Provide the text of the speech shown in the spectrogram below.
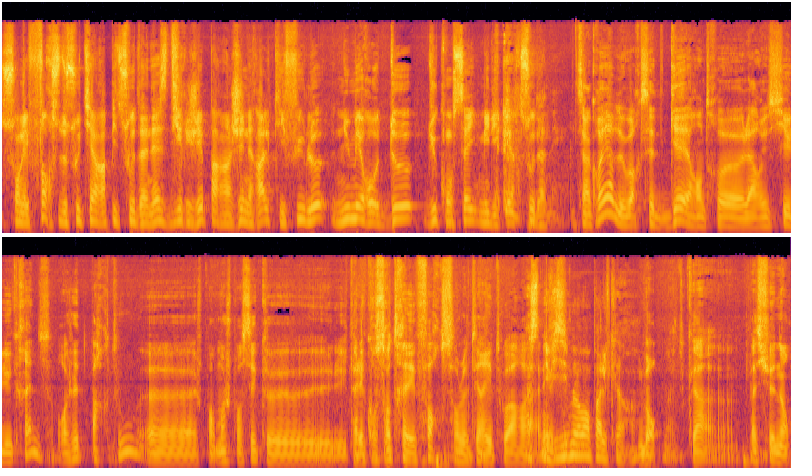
Ce sont les forces de soutien rapide soudanaises dirigées par un général qui fut le numéro 2 du conseil militaire soudanais. C'est incroyable de voir que cette guerre entre la Russie et l'Ukraine se projette partout. Euh, moi, je pensais qu'il fallait concentrer les forces sur le territoire. Ah, ce n'est visiblement pas le cas. Hein. Bon, cas euh, passionnant.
